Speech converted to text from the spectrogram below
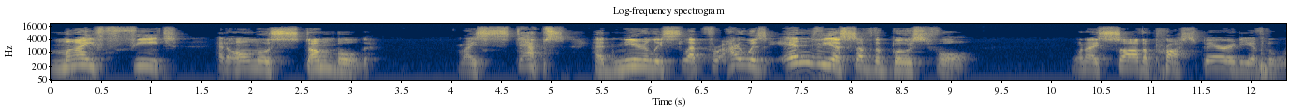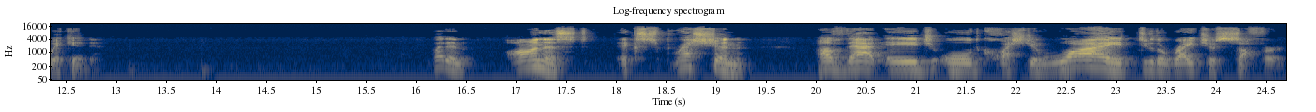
my feet had almost stumbled. My steps had nearly slept, for I was envious of the boastful when I saw the prosperity of the wicked. What an honest expression of that age old question. Why do the righteous suffer?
